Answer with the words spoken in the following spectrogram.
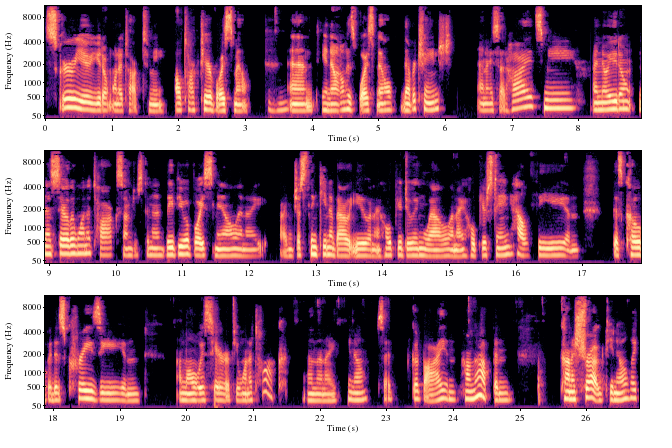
Screw you. You don't want to talk to me. I'll talk to your voicemail. Mm-hmm. And, you know, his voicemail never changed. And I said, Hi, it's me. I know you don't necessarily want to talk, so I'm just going to leave you a voicemail and I I'm just thinking about you and I hope you're doing well and I hope you're staying healthy and this COVID is crazy and I'm always here if you want to talk. And then I, you know, said goodbye and hung up and kind of shrugged, you know, like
